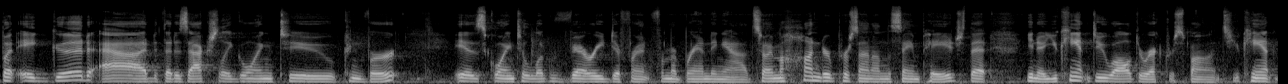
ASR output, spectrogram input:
but a good ad that is actually going to convert is going to look very different from a branding ad. So I'm 100% on the same page that you know, you can't do all direct response. You can't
